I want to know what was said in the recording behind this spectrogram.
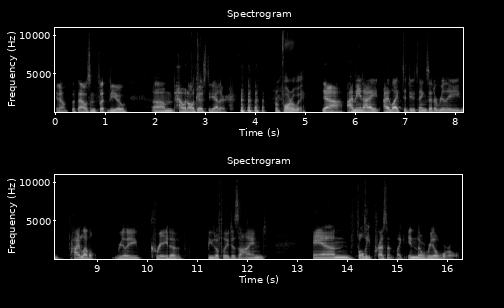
you know, the thousand foot view, um, how it all goes together. From far away. Yeah. I mean, I I like to do things at a really high level, really creative, beautifully designed, and fully present, like in the real world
